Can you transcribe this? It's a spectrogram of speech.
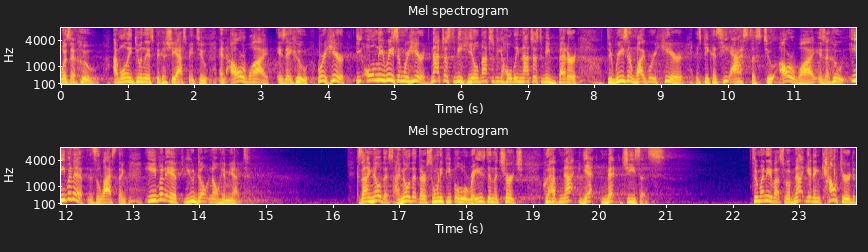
was a who. I'm only doing this because she asked me to. And our why is a who. We're here. The only reason we're here, not just to be healed, not just to be holy, not just to be better. The reason why we're here is because he asked us to. Our why is a who. Even if, this is the last thing, even if you don't know him yet. Because I know this. I know that there are so many people who were raised in the church who have not yet met Jesus. So many of us who have not yet encountered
